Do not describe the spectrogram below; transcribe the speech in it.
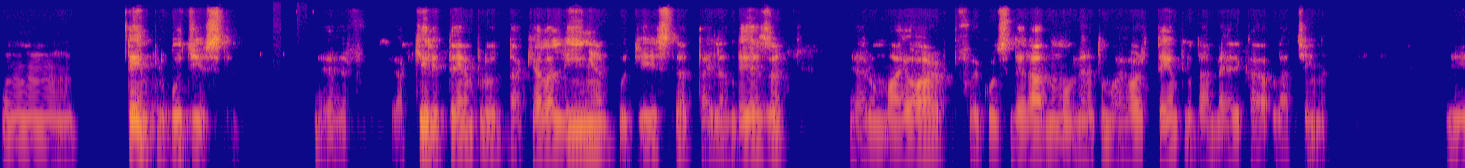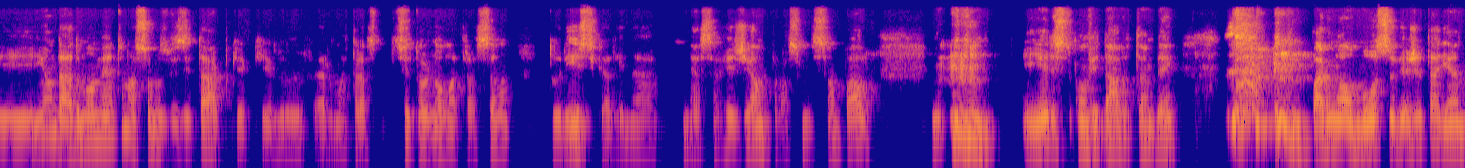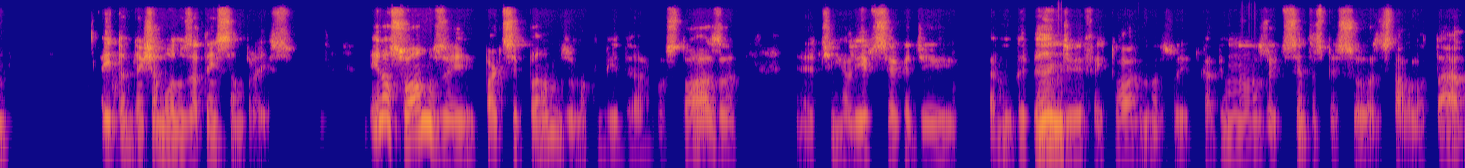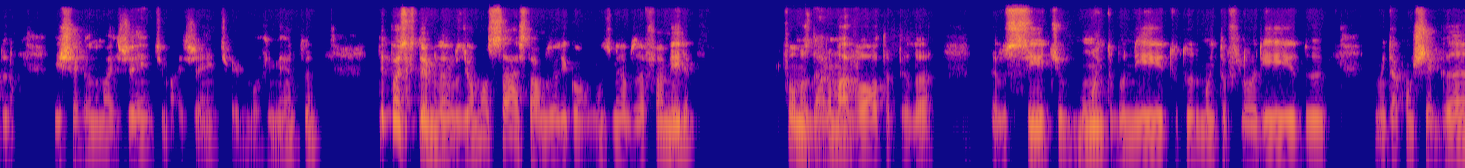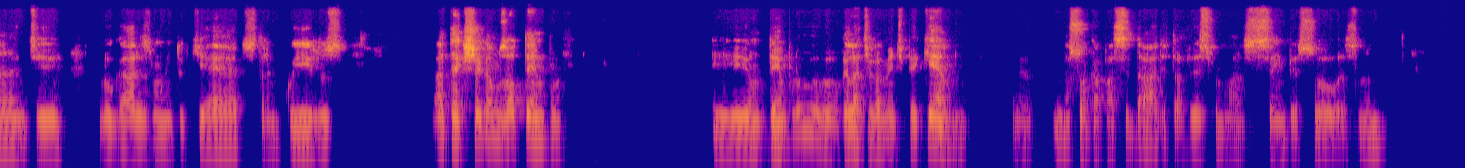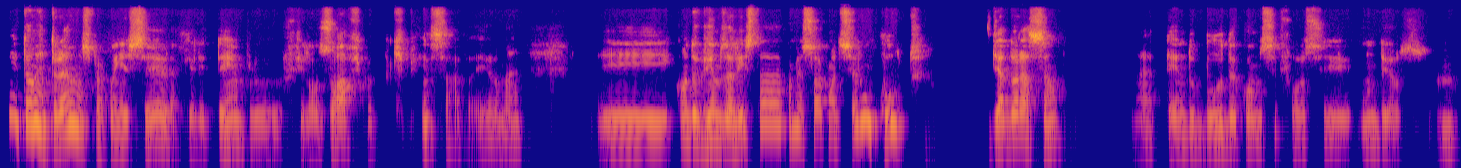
um templo budista. É, aquele templo daquela linha budista tailandesa era o maior, foi considerado no momento o maior templo da América Latina. E em um dado momento nós fomos visitar, porque aquilo era uma se tornou uma atração turística ali na, nessa região, próximo de São Paulo. E eles convidavam também para um almoço vegetariano. E também chamou-nos atenção para isso. E nós fomos e participamos, uma comida gostosa. É, tinha ali cerca de era um grande refeitório, umas, cabia umas 800 pessoas, estava lotado e chegando mais gente, mais gente, aquele movimento. Depois que terminamos de almoçar, estávamos ali com alguns membros da família, fomos dar uma volta pela, pelo sítio, muito bonito, tudo muito florido, muito aconchegante, lugares muito quietos, tranquilos, até que chegamos ao templo. E um templo relativamente pequeno, na sua capacidade, talvez para umas 100 pessoas. Né? Então entramos para conhecer aquele templo filosófico, que pensava eu, né? E quando vimos ali, está, começou a acontecer um culto de adoração, né? tendo Buda como se fosse um deus. Né?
